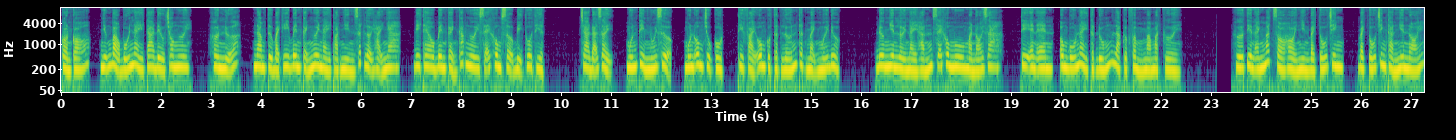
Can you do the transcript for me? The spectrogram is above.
Còn có, những bảo bối này ta đều cho ngươi. Hơn nữa, nam tử bạch y bên cạnh ngươi này thoạt nhìn rất lợi hại nha, đi theo bên cạnh các ngươi sẽ không sợ bị thua thiệt. Cha đã dạy, muốn tìm núi dựa, muốn ôm trụ cột, thì phải ôm cột thật lớn thật mạnh mới được. Đương nhiên lời này hắn sẽ không ngu mà nói ra. TNN, ông bố này thật đúng là cực phẩm mà mặt cười. Hứa tiền ánh mắt dò hỏi nhìn Bạch Tố Trinh, Bạch Tố Trinh thản nhiên nói,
